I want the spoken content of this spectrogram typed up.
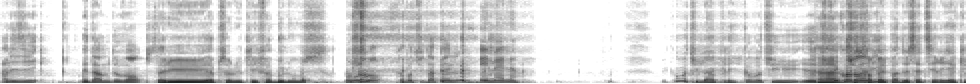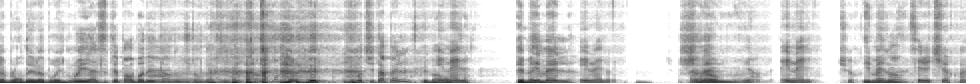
Allez-y, mesdames devant. Salut, Absolutely Fabulous. Bonjour, comment tu t'appelles? Emel. Comment tu l'as appelé Comment tu, euh, tu Hein, fais quoi tu dans te la vie rappelles pas de cette série avec la blonde et la brune Oui, elles étaient pas en bon état, donc je te remercie. comment tu t'appelles C'était marrant. Emel. Emel. Emel. Emel, oui. Shalom. Non, Emel. Amen. D'accord. C'est le turc, quoi.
